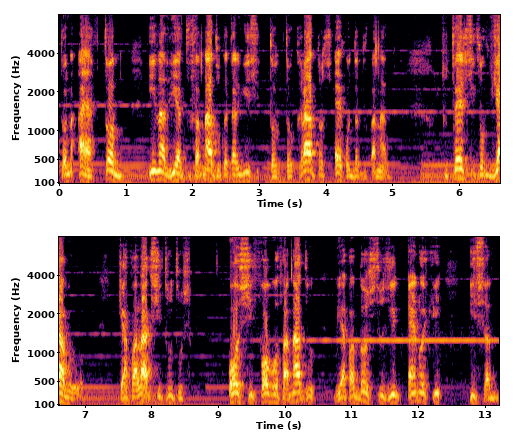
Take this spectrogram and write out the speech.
τον ααυτόν ή να δια του θανάτου καταργήσει τον, το κράτος έχοντα του θανάτου. Του τέστη τον διάβολο και απαλλάξει τούτους όσοι φόβο θανάτου διαπαντός τους διν ένοχοι ήσαν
